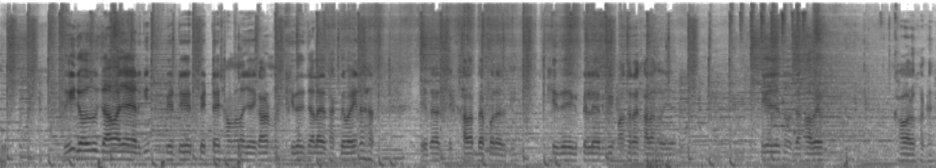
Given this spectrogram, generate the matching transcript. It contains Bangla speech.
দেখি যতদূর যাওয়া যায় আর কি, পেটে, পেটটাই সামলানো যায়, কারণ খিদের জ্বালায় থাকতে পারি না। এটা হচ্ছে খারাপ ব্যাপার আর কি, খিদে পেলে আর কি মাথাটা খারাপ হয়ে যায়। ঠিক আছে তো, দেখা হবে খাওয়ার ওখানে।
